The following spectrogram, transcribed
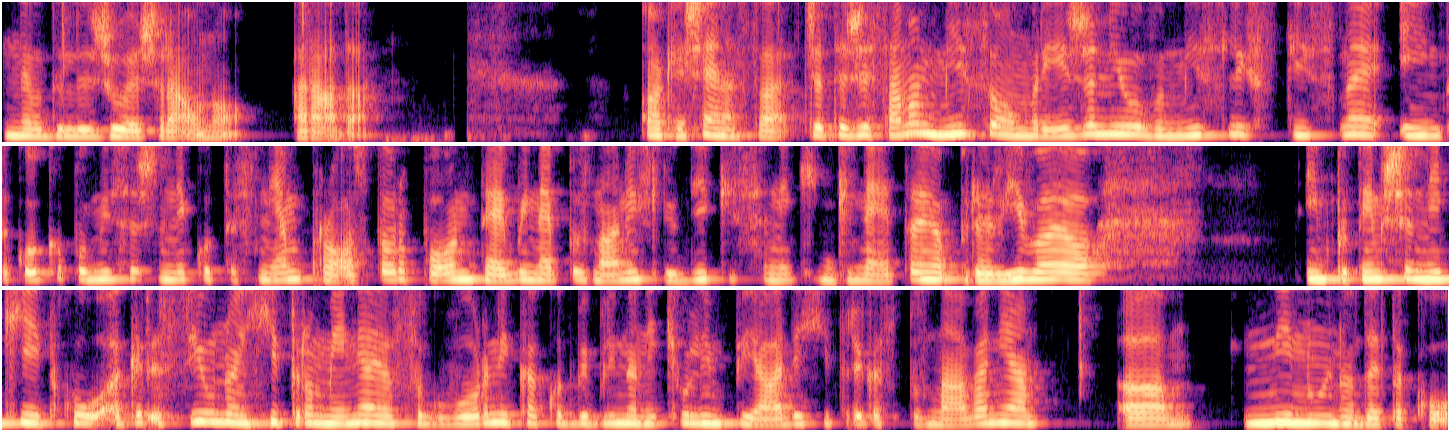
ne udeležuješ ravno rada. Ok, še ena stvar. Če te že sama misel o mreženju v mislih stisne in tako, ko pomisliš na neko tesnjen prostor, poln tebi nepoznanih ljudi, ki se neki gnetajo, prerivajo in potem še neki tako agresivno in hitro menjajo sogovornika, kot bi bili na neki olimpijadi hitrega spoznavanja, um, ni nujno, da je tako.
